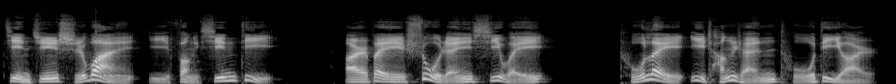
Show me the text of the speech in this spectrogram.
晋军十万以奉新帝，尔被庶人西围，徒累一成人徒地耳。”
